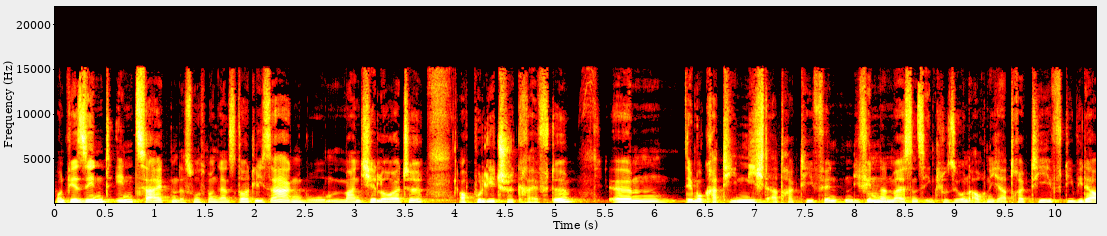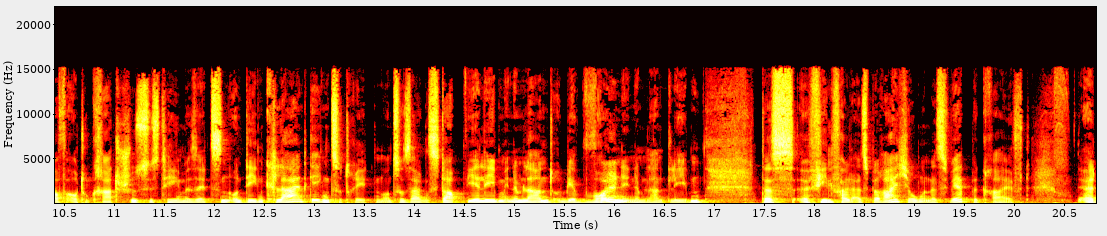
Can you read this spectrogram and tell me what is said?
Und wir sind in Zeiten, das muss man ganz deutlich sagen, wo manche Leute, auch politische Kräfte, ähm, Demokratie nicht attraktiv finden. Die finden dann meistens Inklusion auch nicht attraktiv, die wieder auf autokratische Systeme setzen und denen klar entgegenzutreten und zu sagen, stopp, wir leben in einem Land und wir wollen in einem Land leben, das äh, Vielfalt als Bereicherung und als Wert begreift. Äh,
